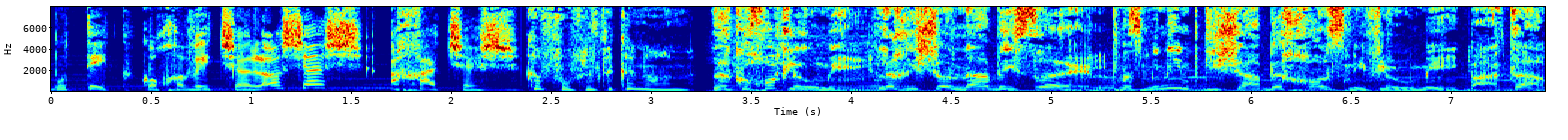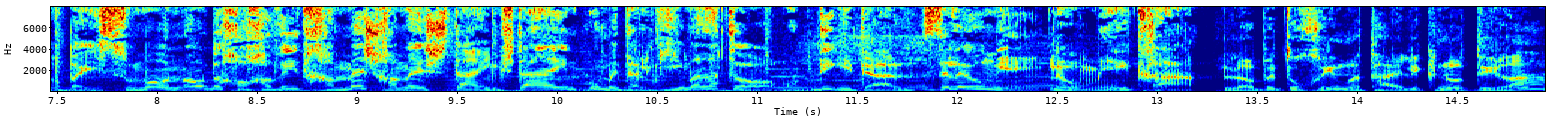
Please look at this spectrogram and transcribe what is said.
בוטיק, כוכבית 3616. כפוף לתקנון. לקוחות לאומי, לראשונה בישראל, מזמינים פגישה בכל סניף לאומי, באתר, ביישומון או בכוכבית 5522 ומדלגים על התור. דיגיטל זה לאומי. לאומי איתך. לא בטוחים מתי לקנות דירה?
